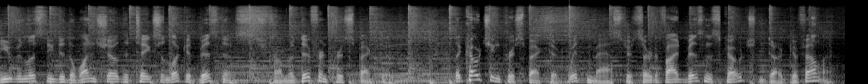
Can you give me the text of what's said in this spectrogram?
You've been listening to the one show that takes a look at business from a different perspective. The Coaching Perspective with Master Certified Business Coach Doug Gfeller.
